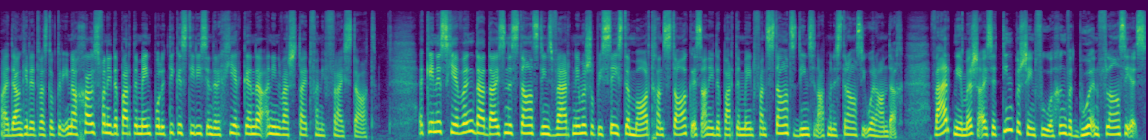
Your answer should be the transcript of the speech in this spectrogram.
Baie dankie, dit was Dr Ina Gous van die Departement Politieke Studies en Regeringskunde aan Universiteit van die Vrystaat. 'n Kennisgewing dat duisende staatsdienswerknemers op die 6de Maart gaan staak is aan die Departement van Staatsdiens en Administrasie oorhandig. Werknemers eis 'n 10% verhoging wat bo inflasie is.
